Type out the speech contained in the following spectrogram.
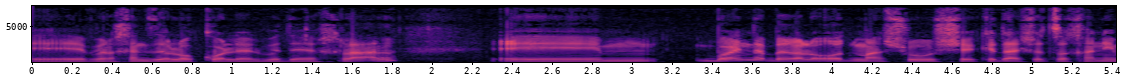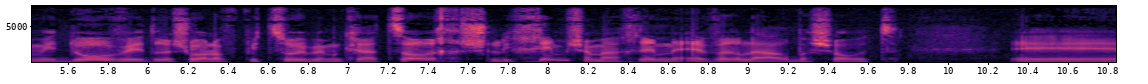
אה, ולכן זה לא כולל בדרך כלל. בואי נדבר על עוד משהו שכדאי שהצרכנים ידעו וידרשו עליו פיצוי במקרה הצורך, שליחים שמאחרים מעבר לארבע שעות. אה,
